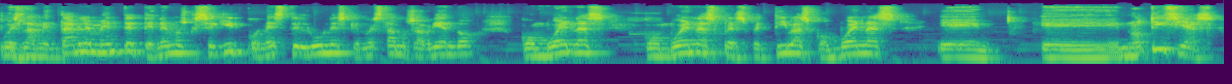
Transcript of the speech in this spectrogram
pues lamentablemente tenemos que seguir con este lunes que no estamos abriendo con buenas, con buenas perspectivas, con buenas eh, eh, noticias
